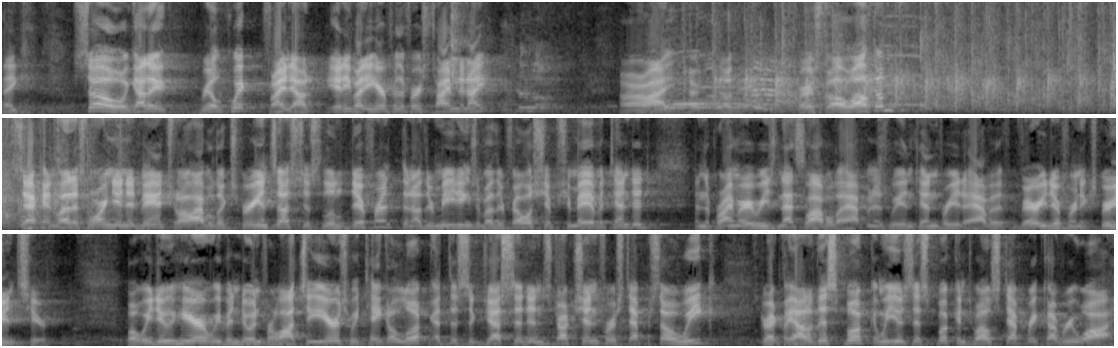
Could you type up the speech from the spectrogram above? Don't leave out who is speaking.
Speaker 1: Thank you. So we got to real quick find out anybody here for the first time tonight. All right. First of all, welcome. Second, let us warn you in advance you're liable to experience us just a little different than other meetings of other fellowships you may have attended. And the primary reason that's liable to happen is we intend for you to have a very different experience here. What we do here, we've been doing for lots of years, we take a look at the suggested instruction for a step or so a week directly out of this book, and we use this book in 12 Step Recovery Why?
